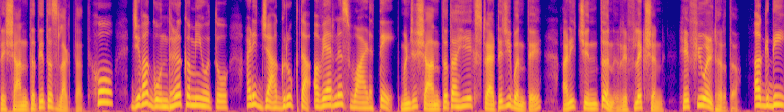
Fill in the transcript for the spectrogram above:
ते शांततेतच लागतात. हो जेव्हा गोंधळ कमी होतो आणि जागरूकता अवेअरनेस वाढते. म्हणजे शांतता ही एक स्ट्रॅटेजी बनते आणि चिंतन रिफ्लेक्शन हे फ्युअल ठरतं. अगदी.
